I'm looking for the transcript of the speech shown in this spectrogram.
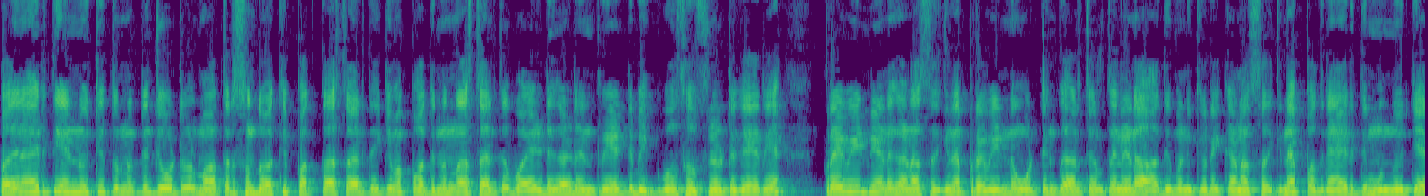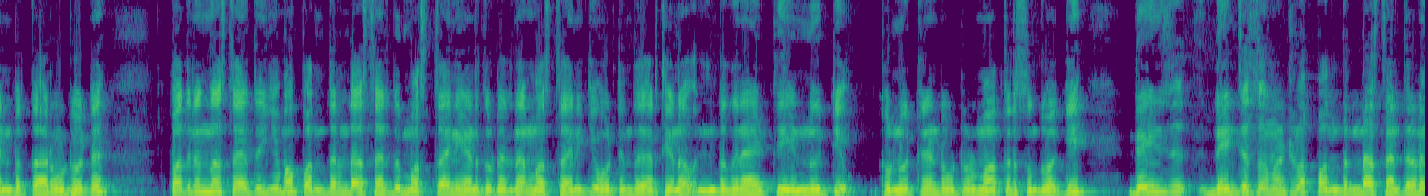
പതിനായിരത്തി എണ്ണൂറ്റി തൊണ്ണൂറ്റഞ്ച് വോട്ടുകൾ മാത്രം സ്വന്തമാക്കി പത്താം സ്ഥാനത്തേക്കുമ്പോൾ പതിനൊന്നാം സ്ഥാനത്ത് വൈൽഡ് കാർഡ് എൻട്രി ആയിട്ട് ബിഗ് ബോസ് ഹൗസിനോട്ട് കയറിയ പ്രവീണിനെയാണ് കാണാൻ സാധിക്കുന്നത്. പ്രവീണിന് വോട്ടിംഗ് താർച്ചകൾ തന്നെയാണ് ആദ്യ മണിക്കൂറിൽ കാണാൻ സാധിക്കുന്നത്. പതിനായിരത്തി മുന്നൂറ്റി എൺപത്തി ആറ് വോട്ട് തൊട്ട് പതിനൊന്നാം സ്ഥാനത്തേക്കുമ്പോൾ പന്ത്രണ്ടാം സ്ഥാനത്ത് മസ്താനിയാണ് തുടരുന്നത്. മസ്താനിക്ക് വോട്ടിംഗ് തകർച്ചയാണ് ഒൻപതിനായിരത്തി എണ്ണൂറ്റി തൊണ്ണൂറ്റി രണ്ട് വോട്ടുകൾ മാത്രം സ്വന്തമാക്കി ഡേഞ്ചർ ഡേഞ്ചർ സോണായിട്ടുള്ള പന്ത്രണ്ടാം സ്ഥാനത്താണ്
